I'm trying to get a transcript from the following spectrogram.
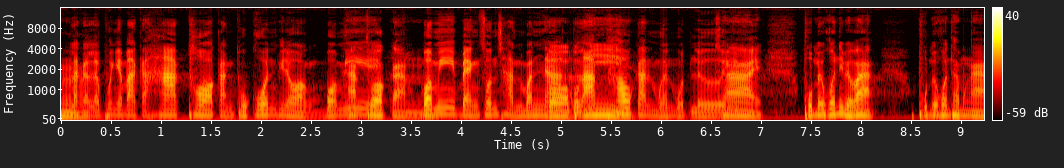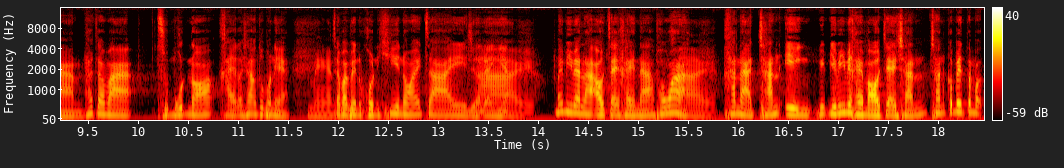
อืม แล้วกันแล้วพวกยาบาลก็ฮักทอกันทุกคนพี่น้องบ่มีทักทั่วกันบ่มีแบ่งชนชั้นวันนะบ่บ่มี รักเท่ากันเหมือนหมดเลย ใช่ ผมเป็นคนที่แบบว่า ผมเป็นคนทำงาน ถ้าจะมาสมมติเนาะใครก็ช่างทุกคนเนี่ยแมนจะมาเป็นคนขี้น้อยใจหรืออะไรเงี้ยใช่ไม่มีเวลาเอาใจใครนะ เพราะว่า ใช่ขนาดฉันเองยังไม่มีใครมาเอาใจฉัน ฉันก็ไม่ต้องมา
